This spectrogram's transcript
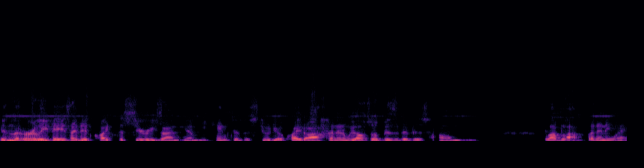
in the early days, I did quite the series on him. He came to the studio quite often, and we also visited his home. Blah blah. But anyway.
